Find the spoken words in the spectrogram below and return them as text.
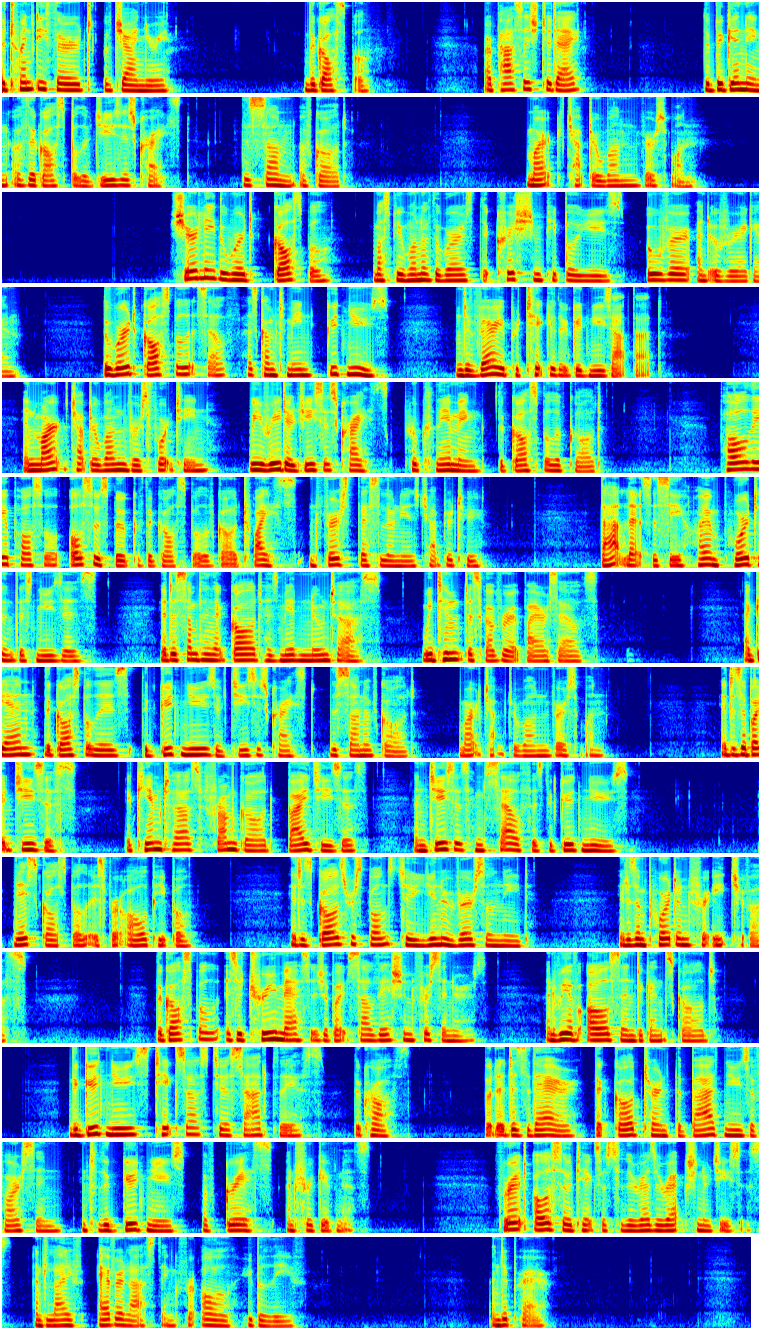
The 23rd of January. The Gospel. Our passage today the beginning of the Gospel of Jesus Christ, the Son of God. Mark chapter 1, verse 1. Surely the word gospel must be one of the words that Christian people use over and over again. The word gospel itself has come to mean good news, and a very particular good news at that. In Mark chapter 1 verse 14, we read of Jesus Christ proclaiming the gospel of God. Paul the apostle also spoke of the gospel of God twice in 1 Thessalonians chapter 2. That lets us see how important this news is. It is something that God has made known to us. We didn't discover it by ourselves. Again, the gospel is the good news of Jesus Christ, the Son of God. Mark chapter 1 verse 1. It is about Jesus. It came to us from God by Jesus, and Jesus himself is the good news. This gospel is for all people. It is God's response to a universal need. It is important for each of us. The gospel is a true message about salvation for sinners, and we have all sinned against God. The good news takes us to a sad place, the cross but it is there that God turned the bad news of our sin into the good news of grace and forgiveness. For it also takes us to the resurrection of Jesus and life everlasting for all who believe. And a prayer.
